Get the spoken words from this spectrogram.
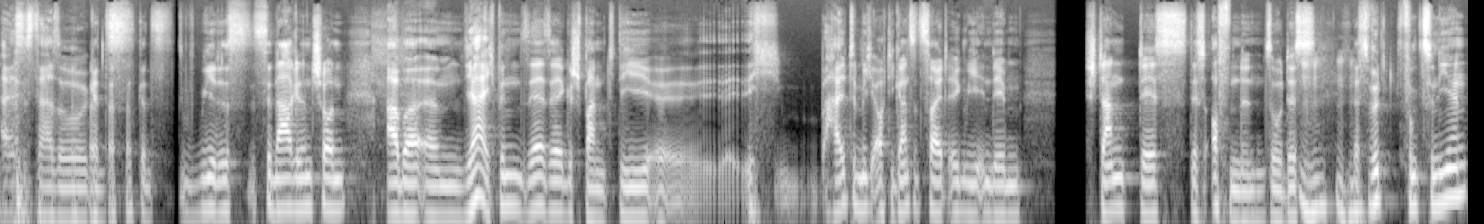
es ist da so ganz, ganz weirdes Szenarien schon. Aber ähm, ja, ich bin sehr, sehr gespannt. Die, äh, ich halte mich auch die ganze Zeit irgendwie in dem Stand des, des Offenen. So, des, mhm, mhm. das wird funktionieren,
